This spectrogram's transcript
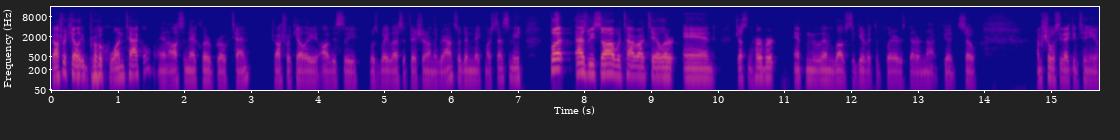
Joshua Kelley broke one tackle and Austin Ekeler broke ten. Joshua Kelley obviously was way less efficient on the ground, so it didn't make much sense to me. But as we saw with Tyrod Taylor and Justin Herbert, Anthony Lynn loves to give it to players that are not good. So I'm sure we'll see that continue,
